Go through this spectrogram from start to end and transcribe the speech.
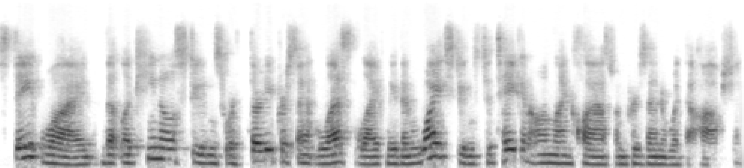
statewide that Latino students were 30% less likely than white students to take an online class when presented with the option.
